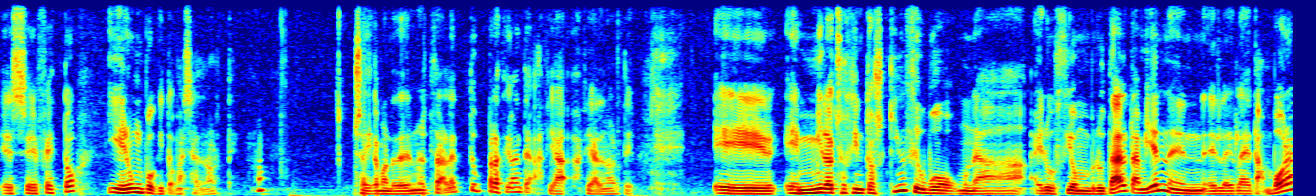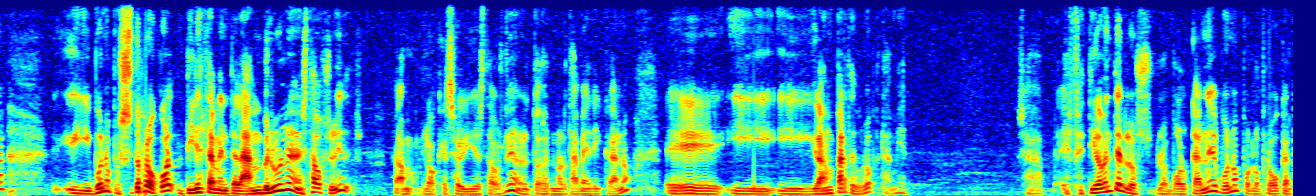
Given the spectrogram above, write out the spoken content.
ese efecto y un poquito más al norte. ¿no? O sea, digamos, desde nuestra latitud prácticamente hacia, hacia el norte. Eh, en 1815 hubo una erupción brutal también en, en la isla de Tambora. Y bueno, pues esto provocó directamente la hambruna en Estados Unidos. Lo que es hoy Estados Unidos, entonces Norteamérica, ¿no? Eh, y, gran parte de Europa también. O sea, efectivamente los, volcanes, bueno, pues lo provocan.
